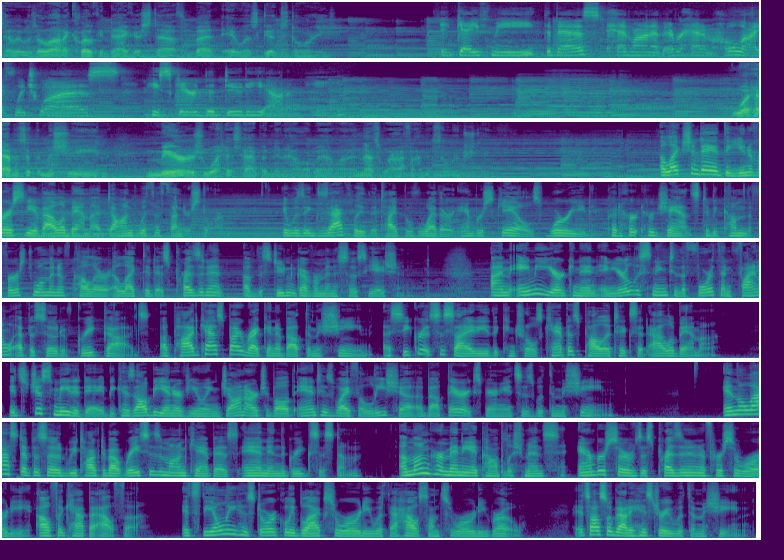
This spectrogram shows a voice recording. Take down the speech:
So it was a lot of cloak and dagger stuff, but it was good stories. It gave me the best headline I've ever had in my whole life, which was He scared the duty out of me. What happens at the machine mirrors what has happened in Alabama, and that's why I find it so interesting. Election day at the University of Alabama dawned with a thunderstorm. It was exactly the type of weather Amber Scales worried could hurt her chance to become the first woman of color elected as president of the Student Government Association. I'm Amy Yurkanin, and you're listening to the fourth and final episode of Greek Gods, a podcast by Reckon about the Machine, a secret society that controls campus politics at Alabama. It's just me today because I'll be interviewing John Archibald and his wife Alicia about their experiences with the machine. In the last episode, we talked about racism on campus and in the Greek system. Among her many accomplishments, Amber serves as president of her sorority, Alpha Kappa Alpha. It's the only historically black sorority with a house on Sorority Row. It's also got a history with the machine.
